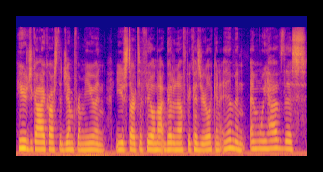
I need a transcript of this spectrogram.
huge guy across the gym from you and you start to feel not good enough because you're looking at him and and we have this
